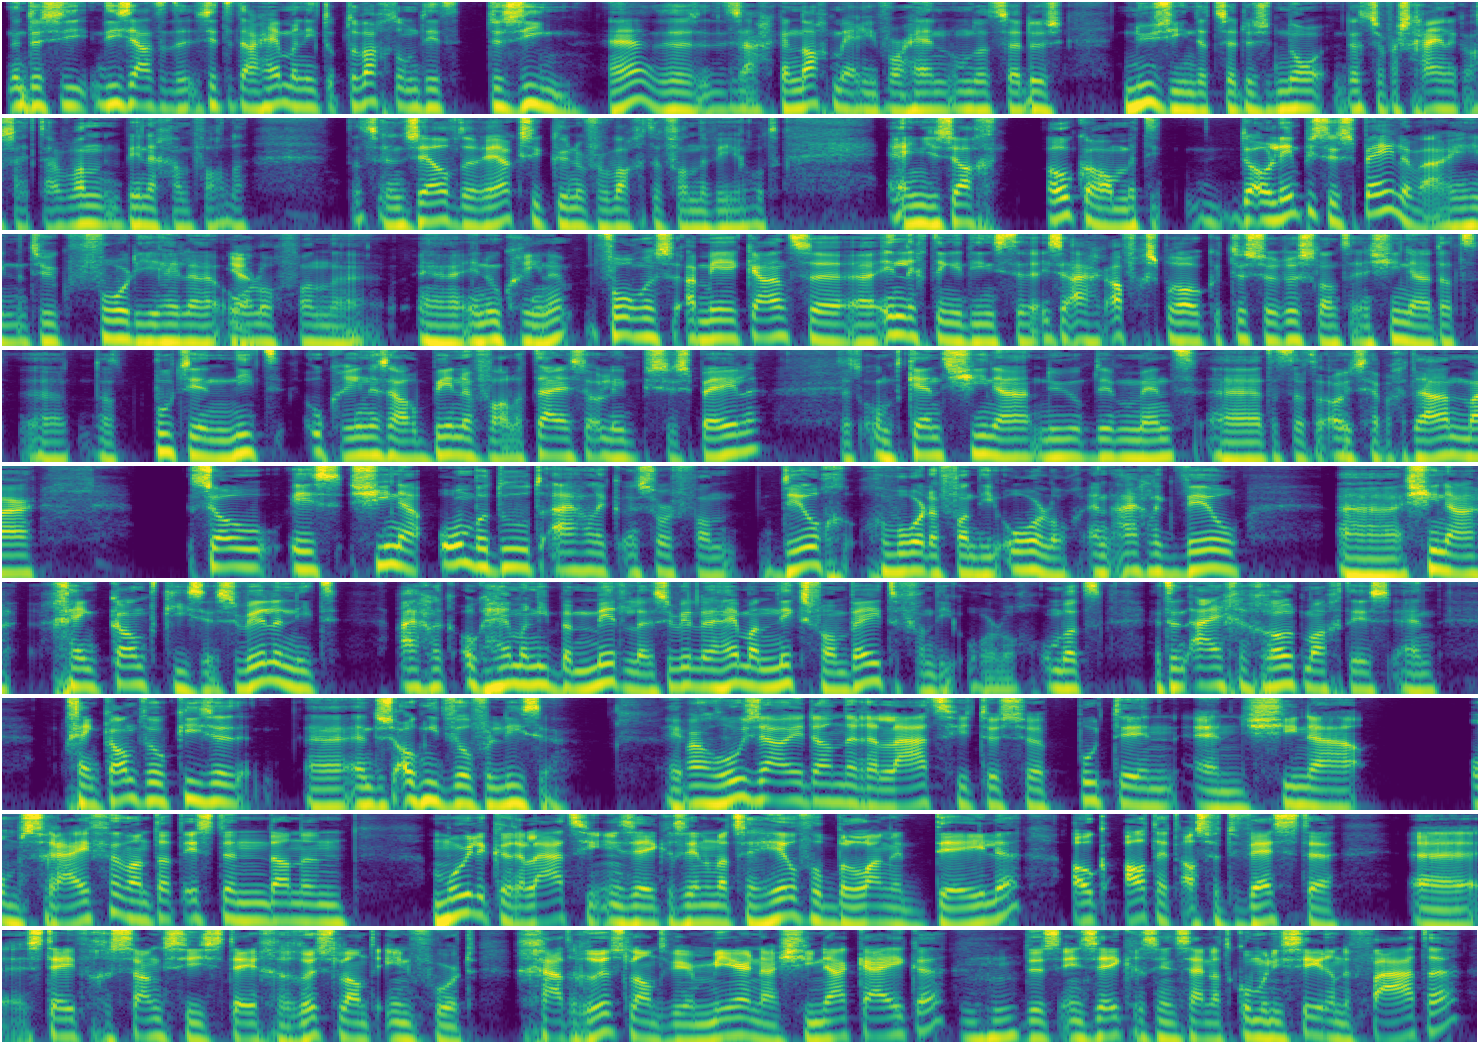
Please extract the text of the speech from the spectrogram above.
En dus die, die zaten, zitten daar helemaal niet op te wachten om dit te zien. Hè? Dus het is eigenlijk een nachtmerrie voor hen, omdat ze dus nu zien dat ze, dus no- dat ze waarschijnlijk als zij Taiwan binnen gaan vallen, dat ze eenzelfde reactie kunnen verwachten van de wereld. En je zag ook al met de Olympische Spelen waren hier natuurlijk voor die hele Ja. oorlog van, eh, eh, in Oekraïne. Volgens Amerikaanse eh, inlichtingendiensten is eigenlijk afgesproken tussen Rusland en China dat, dat Poetin niet Oekraïne zou binnenvallen tijdens de Olympische Spelen. Dat ontkent China nu op dit moment dat ze dat ooit hebben gedaan. Maar zo is China onbedoeld eigenlijk een soort van deel ge- geworden van die oorlog. En eigenlijk wil China geen kant kiezen. Ze willen niet, eigenlijk ook helemaal niet bemiddelen. Ze willen helemaal niks van weten van die oorlog. Omdat het een eigen grootmacht is en geen kant wil kiezen eh, en dus ook niet wil verliezen. Maar hoe zou je dan de relatie tussen Poetin en China omschrijven? Want dat is dan, een moeilijke relatie in zekere zin, omdat ze heel veel belangen delen. Ook altijd als het Westen eh, stevige sancties tegen Rusland invoert, gaat Rusland weer meer naar China kijken. Mhm. Dus in zekere zin zijn dat communicerende vaten.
